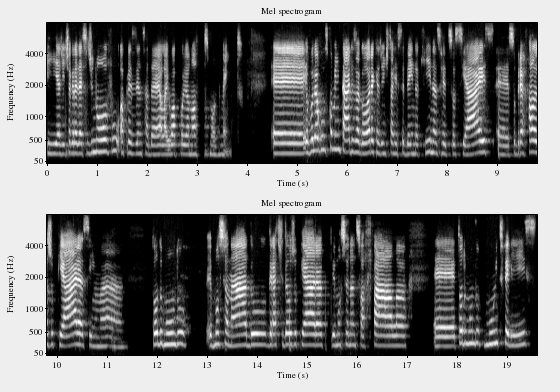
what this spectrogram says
e a gente agradece de novo a presença dela e o apoio ao nosso movimento. É, eu vou ler alguns comentários agora que a gente está recebendo aqui nas redes sociais é, sobre a fala Jupiara, assim, uma, todo mundo emocionado, gratidão Jupiara, emocionando sua fala, é, todo mundo muito feliz.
